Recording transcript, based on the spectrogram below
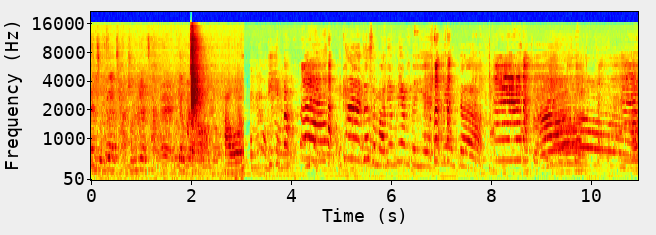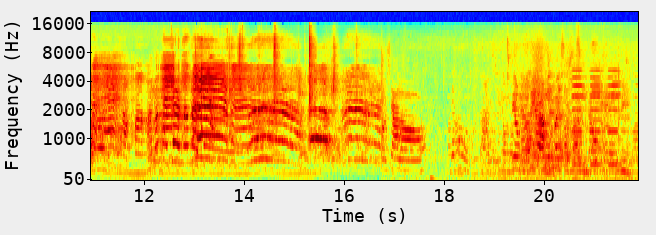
三中热产，中热产，哎，要蛮好。好哦。一一抱，你看这什么亮亮的耶，亮亮的。啊。好，好棒，好，慢慢带，慢慢带。手下喽。不用不用，帮你会洗手，OK。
